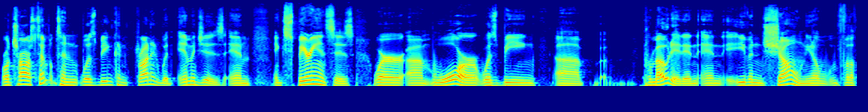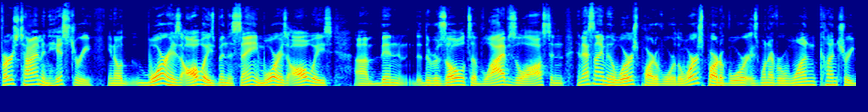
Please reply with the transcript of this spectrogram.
Well, Charles Templeton was being confronted with images and experiences where um, war was being uh, promoted and, and even shown, you know, for the first time in history. You know, war has always been the same. War has always um, been the result of lives lost, and, and that's not even the worst part of war. The worst part of war is whenever one country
